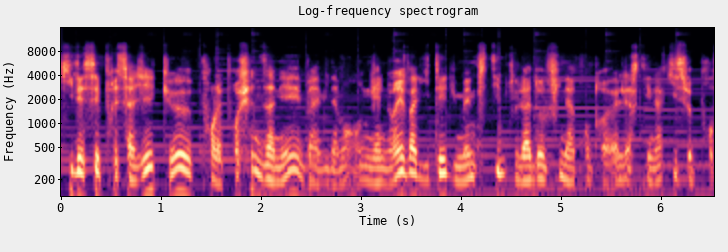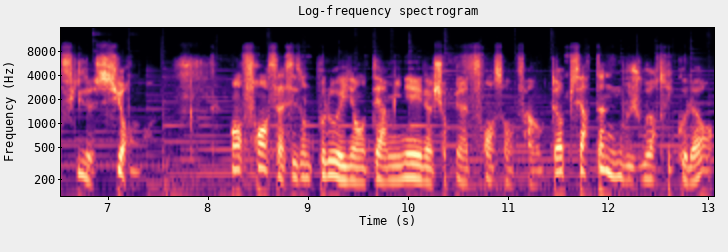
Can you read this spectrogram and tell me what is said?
qui laissait présager que pour les prochaines années, eh évidemment, il y a une rivalité du même style que la Dolphina contre l'Erstina qui se profile sûrement. En France, la saison de polo ayant terminé le championnat de France en fin octobre, certains de nos joueurs tricolores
